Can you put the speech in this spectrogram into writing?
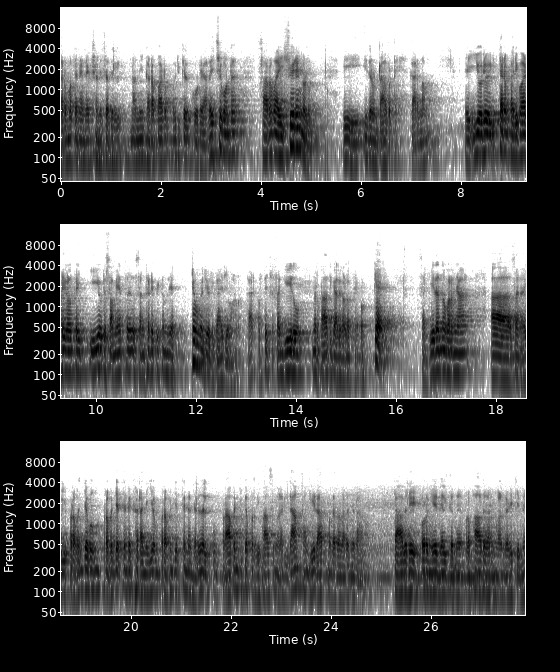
കർമ്മത്തിന് എന്നെ ക്ഷണിച്ചതിൽ നന്ദിയും കടപ്പാടും ഒരിക്കൽ കൂടെ അറിയിച്ചുകൊണ്ട് സർവ ഐശ്വര്യങ്ങളും ഈ ഇതിനുണ്ടാവട്ടെ. കാരണം ഈ ഒരു ഇത്തരം പരിപാടികളൊക്കെ ഈ ഒരു സമയത്ത് സംഘടിപ്പിക്കുന്നത് ഏറ്റവും വലിയൊരു കാര്യമാണ്. കാരണം പ്രത്യേകിച്ച് സംഗീതവും നൃത്താദി കലകളൊക്കെ ഒക്കെ സംഗീതം എന്ന് പറഞ്ഞാൽ ഈ പ്രപഞ്ചവും പ്രപഞ്ചത്തിന്റെ ഘടനയും പ്രപഞ്ചത്തിന്റെ നിലനിൽപ്പും പ്രാപഞ്ചിക പ്രതിഭാസങ്ങളെല്ലാം സംഗീതാത്മകത നിറഞ്ഞതാണ്. രാവിലെ ഉറങ്ങി നിൽക്കുന്ന പ്രഭാത കർമ്മങ്ങൾ കഴിക്കുന്ന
